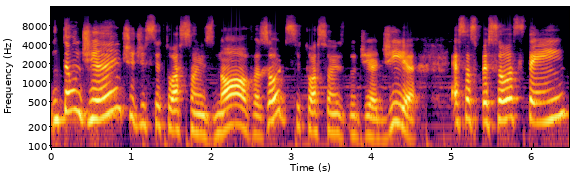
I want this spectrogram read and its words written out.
Então, diante de situações novas ou de situações do dia a dia, essas pessoas têm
